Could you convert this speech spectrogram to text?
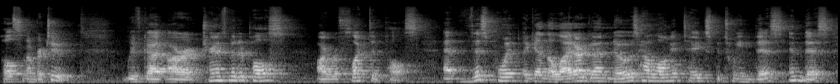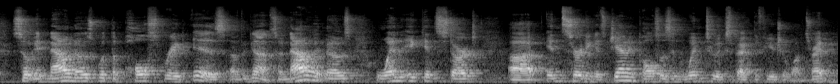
Pulse number two. we've got our transmitted pulse, our reflected pulse. At this point, again, the LiDAR gun knows how long it takes between this and this, so it now knows what the pulse rate is of the gun. So now it knows when it can start uh, inserting its jamming pulses and when to expect the future ones, right?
